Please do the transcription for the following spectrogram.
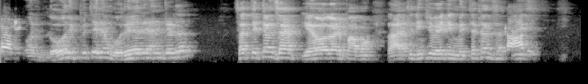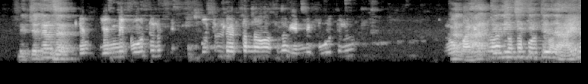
రాలి. లోన్ ఇప్పితేనే ఒరేరే అంటాడు? సార్ తిట్టండి సార్. ఏవోగాడి పాపం. రాత్రి నుంచి వెయిటింగ్. మీరు తిట్టండి సార్ మీరు తిట్టండి సార్. ఎన్- ఎన్ని బూతులు బూతులు పెడుతున్నావు అసలు? ఎన్ని బూతులు? ఆయన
